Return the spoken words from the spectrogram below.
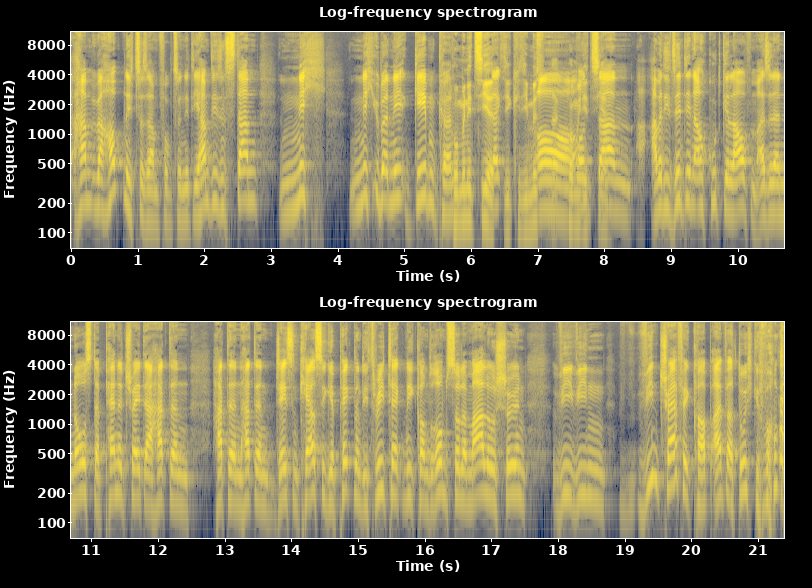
haben überhaupt nicht zusammen funktioniert. Die haben diesen Stunt nicht nicht übergeben können. Kommuniziert, da, die, die müssen oh, da kommunizieren. Und dann, aber die sind denen auch gut gelaufen. Also der Nose, der Penetrator hat dann, hat dann, hat dann Jason Kelsey gepickt und die Three-Technik kommt rum, Solemalo schön wie, wie ein, wie ein Traffic Cop einfach durchgewunken.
